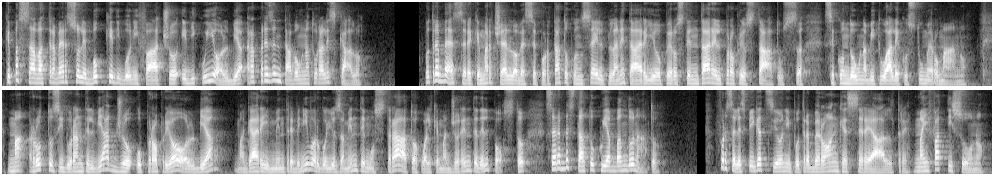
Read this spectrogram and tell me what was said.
che passava attraverso le bocche di Bonifacio e di cui Olbia rappresentava un naturale scalo. Potrebbe essere che Marcello avesse portato con sé il planetario per ostentare il proprio status, secondo un abituale costume romano, ma rottosi durante il viaggio o proprio a Olbia, magari mentre veniva orgogliosamente mostrato a qualche maggiorente del posto, sarebbe stato qui abbandonato. Forse le spiegazioni potrebbero anche essere altre, ma i fatti sono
